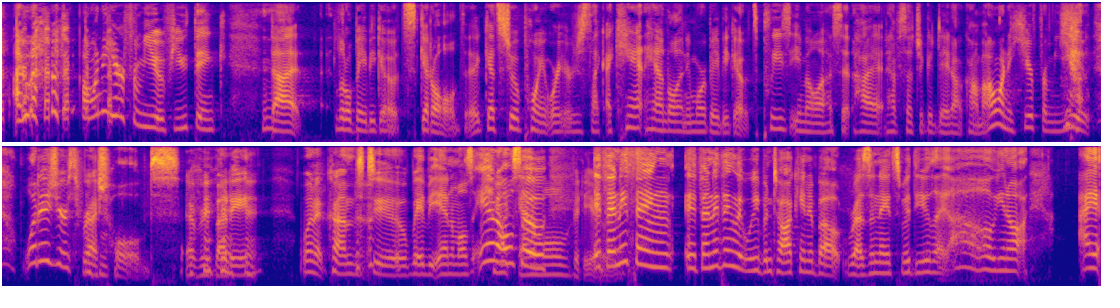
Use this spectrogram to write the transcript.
I, want to hear from you if you think hmm. that little baby goats get old. It gets to a point where you're just like, I can't handle any more baby goats. Please email us at hi at have such a good day.com. I want to hear from you. Yeah. What is your threshold, everybody, when it comes to baby animals? And also, if anything, if anything that we've been talking about resonates with you, like, oh, you know, I,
